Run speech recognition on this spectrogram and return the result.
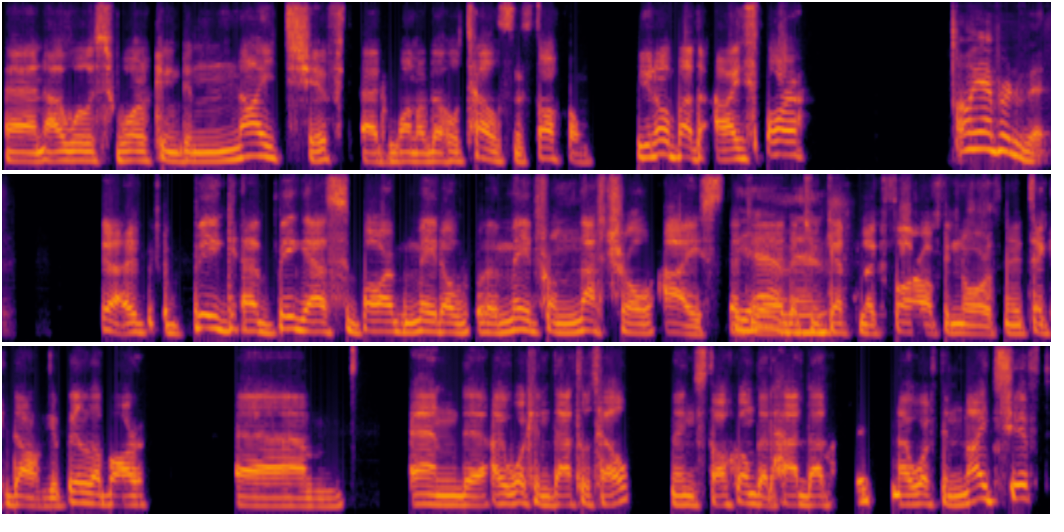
and I was working the night shift at one of the hotels in Stockholm. You know about the ice bar? Oh yeah, I've heard of it. Yeah, a, big, a big ass bar made of uh, made from natural ice that Yeah, uh, that you get like far up in north, and you take it down. You build a bar, um, and uh, I work in that hotel in Stockholm that had that. And I worked in night shift,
